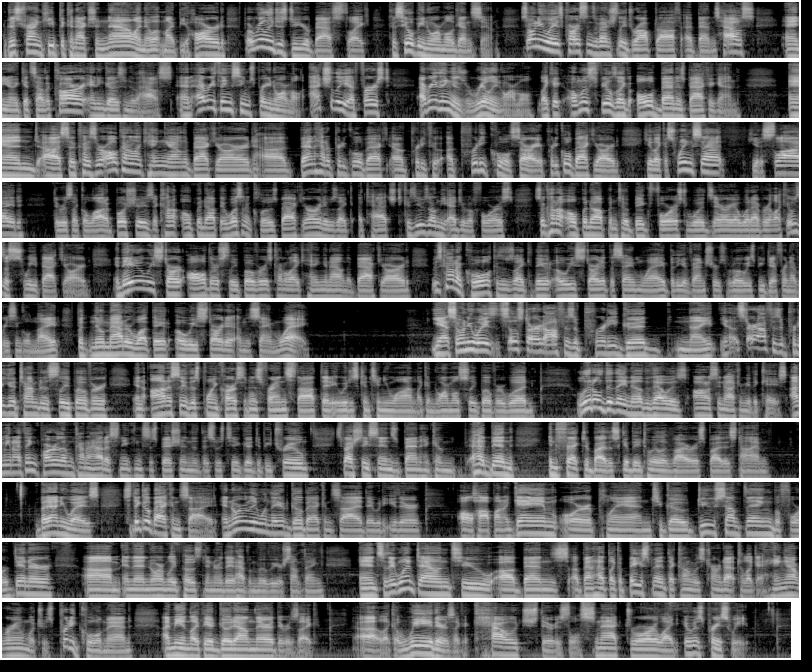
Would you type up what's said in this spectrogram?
Just try and keep the connection now. I know it might be hard, but really just do your best, like, because he'll be normal again soon. So, anyways, Carson's eventually dropped off at Ben's house, and you know he gets out of the car and he goes into the house, and everything seems pretty normal. Actually, at first, everything is really normal. Like it almost feels like old Ben is back again. And uh, so, because they're all kind of like hanging out in the backyard, uh, Ben had a pretty cool back, uh, pretty cool, a pretty cool, sorry, a pretty cool backyard. He had like a swing set, he had a slide, there was like a lot of bushes. It kind of opened up. It wasn't a closed backyard. It was like attached because he was on the edge of a forest. So it kind of opened up into a big forest woods area, whatever. Like it was a sweet backyard. And they'd always start all their sleepovers kind of like hanging out in the backyard. It was kind of cool because it was like they would always start it the same way, but the adventures would always be different every single night. But no matter what, they'd always start it in the same way. Yeah, so anyways, it still started off as a pretty good night. You know, it started off as a pretty good time to the sleepover. And honestly, at this point, Carson and his friends thought that it would just continue on like a normal sleepover would. Little did they know that that was honestly not going to be the case. I mean, I think part of them kind of had a sneaking suspicion that this was too good to be true, especially since Ben had, come, had been infected by the Skibidi toilet virus by this time. But, anyways, so they go back inside. And normally, when they would go back inside, they would either all hop on a game or plan to go do something before dinner. Um, and then, normally, post dinner, they'd have a movie or something. And so they went down to uh, Ben's. Uh, ben had like a basement that kind of was turned out to like a hangout room, which was pretty cool, man. I mean, like they would go down there. There was like uh, like a Wii. There was like a couch. There was a little snack drawer. Like it was pretty sweet.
